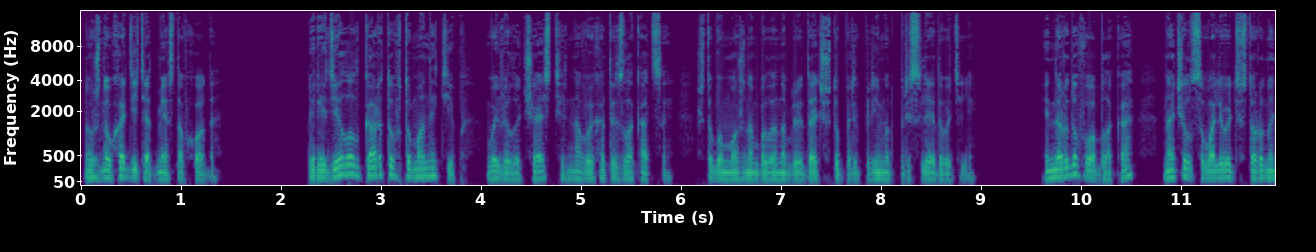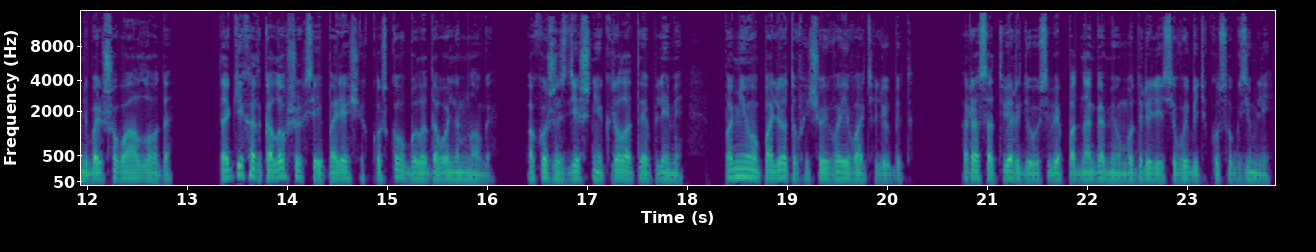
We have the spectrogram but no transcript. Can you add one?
Нужно уходить от места входа. Переделал карту в туманный тип, вывел часть на выход из локации, чтобы можно было наблюдать, что предпримут преследователи. И, нырнув в облака, начал сваливать в сторону небольшого аллода. Таких отколовшихся и парящих кусков было довольно много. Похоже, здешнее крылатое племя, помимо полетов еще и воевать любит. Раз отверди у себя под ногами умудрились выбить кусок земли.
